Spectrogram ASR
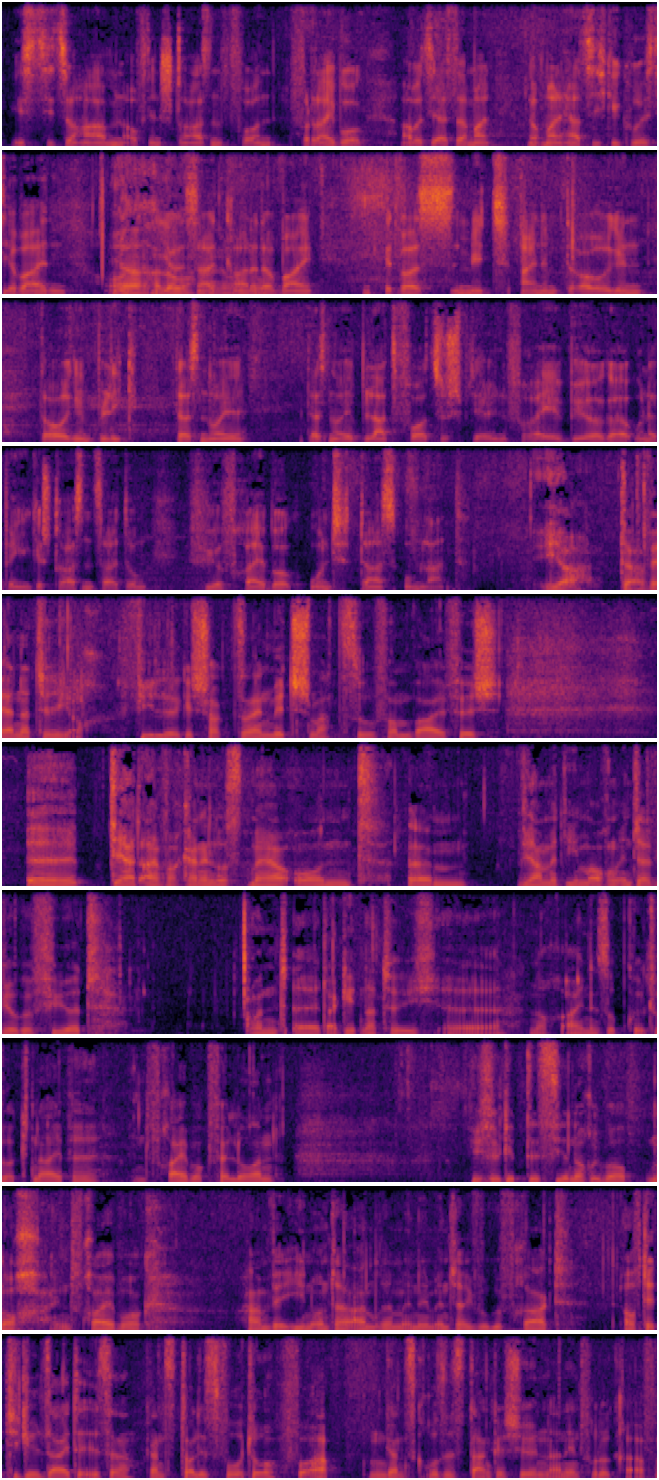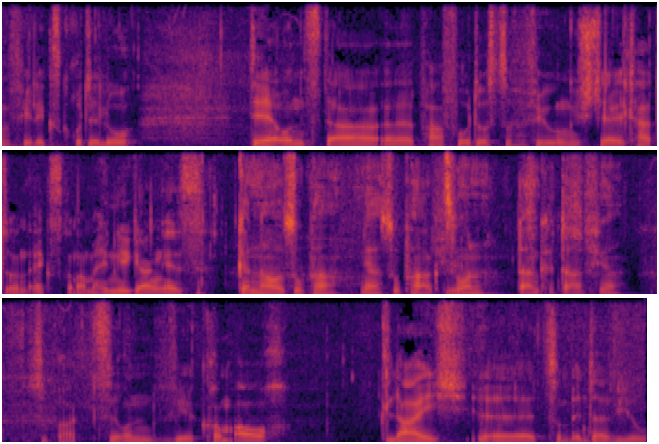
ist sie zu haben auf den Straßen von Freiburg. Aber zuerst einmal nochmal herzlich gegrüßt, ihr beiden. Und ja, hallo, ihr seid hallo, gerade dabei, etwas mit einem traurigen, traurigen Blick das neue das neue Blatt vorzustellen, Freie Bürger, unabhängige Straßenzeitung für Freiburg und das Umland. Ja, da werden natürlich auch viele geschockt sein. Mitch macht zu vom Walfisch. Äh, der hat einfach keine Lust mehr und ähm, wir haben mit ihm auch ein Interview geführt. Und äh, da geht natürlich äh, noch eine Subkulturkneipe in Freiburg verloren. Wie viel gibt es hier noch überhaupt noch in Freiburg? Haben wir ihn unter anderem in dem Interview gefragt. Auf der Titelseite ist er, ganz tolles Foto. Vorab ein ganz großes Dankeschön an den Fotografen Felix Grotelot, der uns da ein äh, paar Fotos zur Verfügung gestellt hat und extra nochmal hingegangen ist. Genau, super. Ja, super Aktion. Danke super, dafür. Super Aktion. Wir kommen auch gleich äh, zum Interview.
